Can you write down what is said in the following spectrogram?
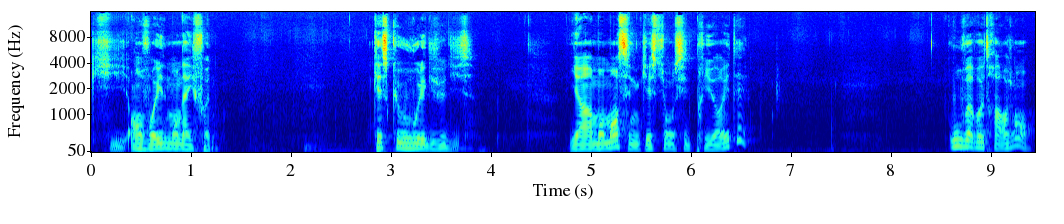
qui envoyé de mon iPhone. Qu'est-ce que vous voulez que je dise? Il y a un moment, c'est une question aussi de priorité. Où va votre argent?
